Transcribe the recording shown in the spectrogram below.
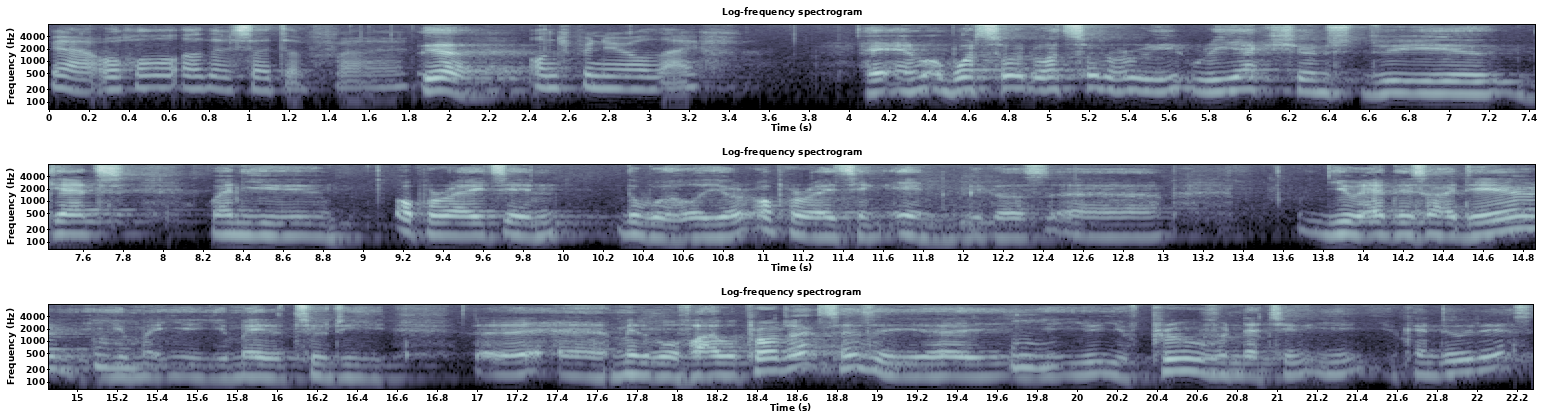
yeah, a whole other set of uh, Yeah. entrepreneurial life. Hey, and what sort, what sort of re- reactions do you get when you operate in the world you're operating in? Because uh, you had this idea, you, ma- you, you made it to the uh, uh, minimal viable products. eh, So you, uh, you, you've proven that you, you, you can do this.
